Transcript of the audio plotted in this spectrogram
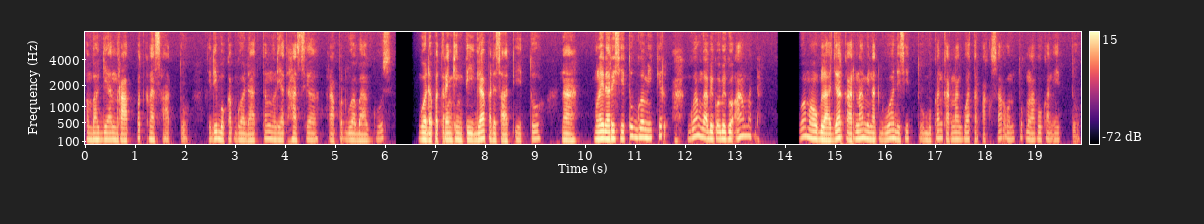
pembagian rapot kelas 1 jadi bokap gua dateng ngelihat hasil rapot gua bagus gua dapat ranking 3 pada saat itu. Nah mulai dari situ gua mikir ah gua nggak bego-bego amat dah. Gua mau belajar karena minat gua di situ bukan karena gua terpaksa untuk melakukan itu.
